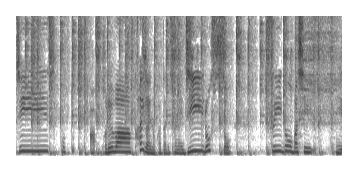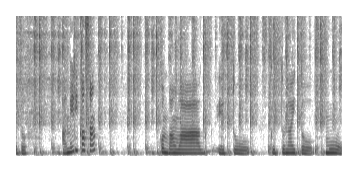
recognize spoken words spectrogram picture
G スポット。あこれは海外の方ですかね。G ロッソ。水道橋。えっ、ー、とアメリカさん？こんばんは。えっ、ー、とグッドナイトもう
